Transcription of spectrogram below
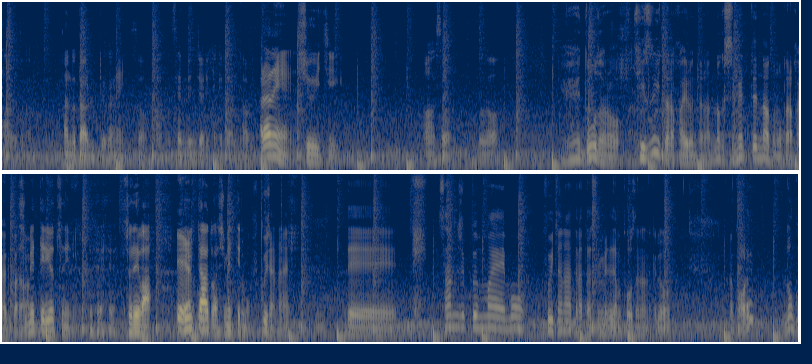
タオルとか。ハンドタオルっていうかね。そうあの洗面所にかけてあるタオルあれはね週1ああそう。その名はえー、どうだろう。気づいたら変えるんだな。なんか湿ってんなと思ったら変えるから。湿ってるよ常に。それは。拭いた後は湿ってるもん。服じゃない？で30分前も拭いたなってなったら湿ってても当然なんだけどなんかあれ？なんか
